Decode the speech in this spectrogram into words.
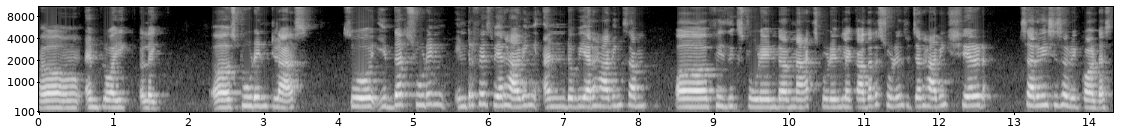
uh, employee like a student class so if that student interface we are having and we are having some uh, physics student or math student like other students which are having shared services or we called as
